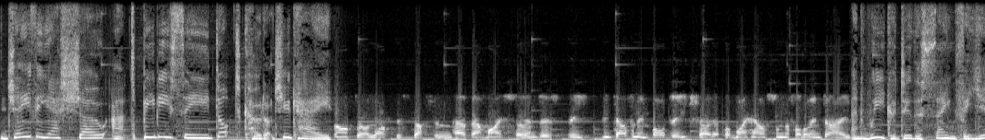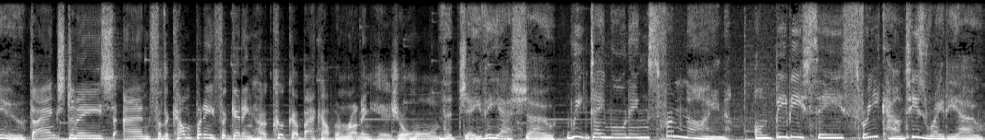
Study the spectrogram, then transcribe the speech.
jvsshow at bbc.co.uk. After our last discussion about my cylinders, the, the governing body showed up at my house on the following day. And we could do the same for you. Thanks, Denise, and for the company for getting her cooker back up and running. Here's your horn. The JVS show, weekday mornings from 9 on BBC Three Counties Radio.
